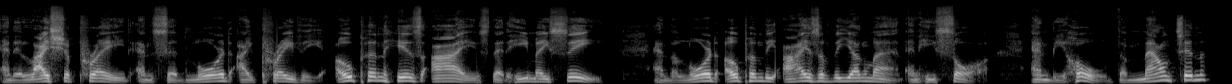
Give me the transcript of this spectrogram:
And Elisha prayed and said, Lord, I pray thee, open his eyes that he may see. And the Lord opened the eyes of the young man, and he saw. And behold, the mountain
